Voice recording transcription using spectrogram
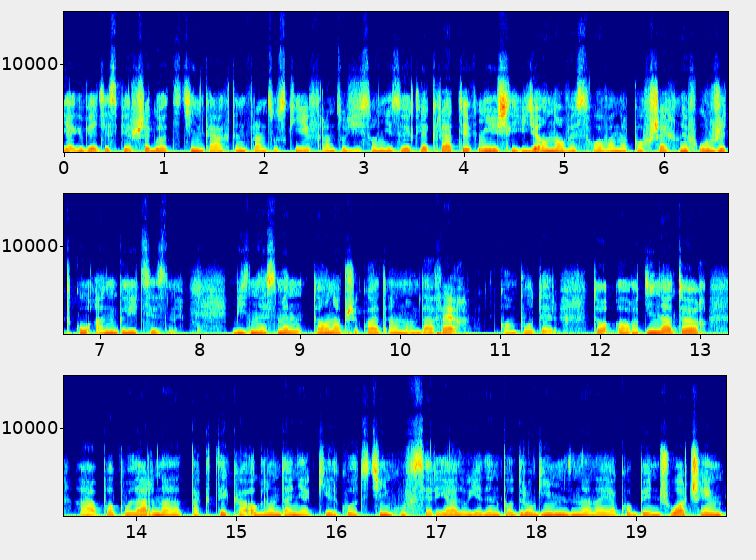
Jak wiecie z pierwszego odcinka ten francuski, Francuzi są niezwykle kreatywni, jeśli idzie o nowe słowa na powszechne w użytku anglicyzmy. Biznesmen to na przykład un homme d'affaires. Komputer to ordynator, a popularna taktyka oglądania kilku odcinków serialu jeden po drugim, znana jako binge watching,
